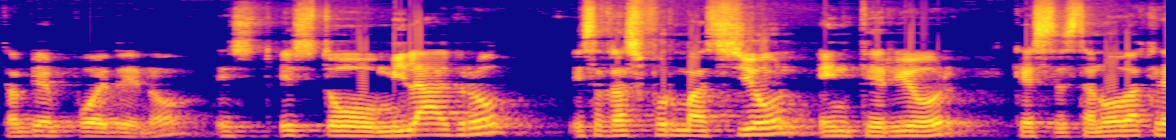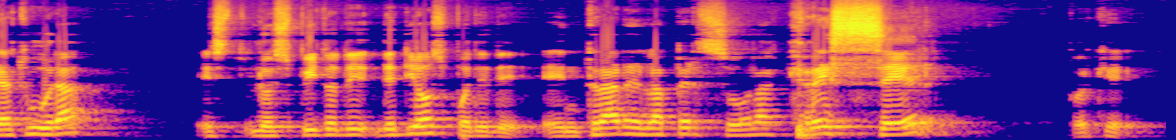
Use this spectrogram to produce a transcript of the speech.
también puede, ¿no? Este milagro, esta transformación interior, que es esta nueva criatura, el Espíritu de, de Dios puede entrar en la persona, crecer porque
